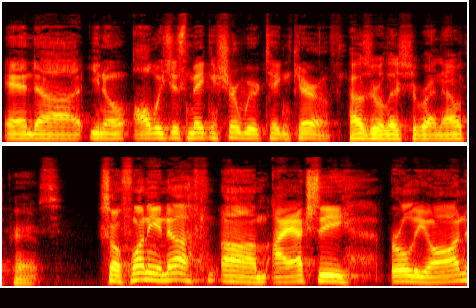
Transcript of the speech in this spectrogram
and uh, you know, always just making sure we were taken care of. How's your relationship right now with parents? So funny enough, um, I actually early on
